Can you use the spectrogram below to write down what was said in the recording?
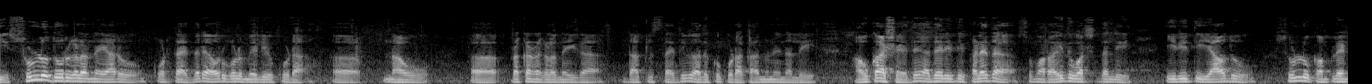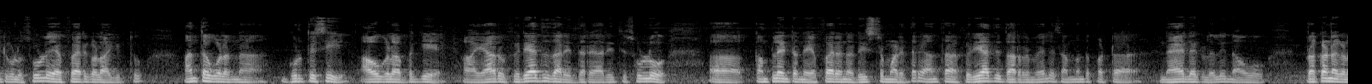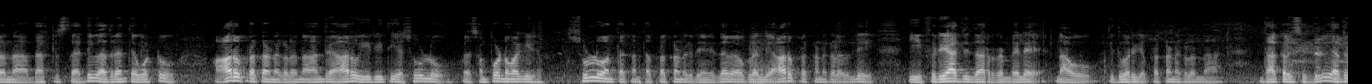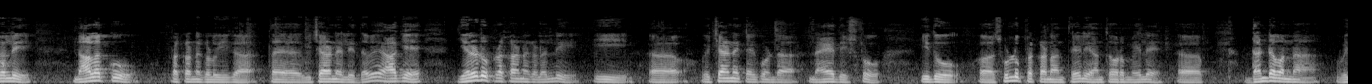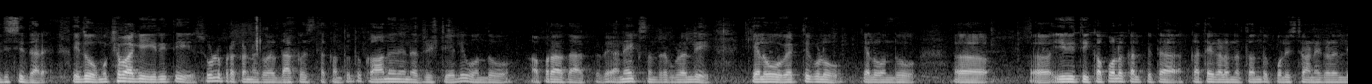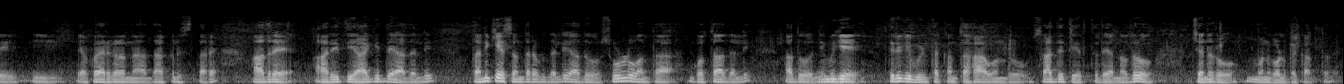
ಈ ಸುಳ್ಳು ದೂರುಗಳನ್ನು ಯಾರು ಕೊಡ್ತಾ ಇದ್ದಾರೆ, ಅವರುಗಳ ಮೇಲೆಯೂ ಕೂಡ ನಾವು ಪ್ರಕರಣಗಳನ್ನು ಈಗ ದಾಖಲಿಸ್ತಾ ಇದ್ದೀವಿ. ಅದಕ್ಕೂ ಕೂಡ ಕಾನೂನಿನಲ್ಲಿ ಅವಕಾಶ ಇದೆ. ಅದೇ ರೀತಿ ಕಳೆದ ಸುಮಾರು ಐದು ವರ್ಷದಲ್ಲಿ ಈ ರೀತಿ ಯಾವುದು ಸುಳ್ಳು ಕಂಪ್ಲೇಂಟ್ಗಳು, ಸುಳ್ಳು ಎಫ್ಐಆರ್ಗಳಾಗಿತ್ತು, ಅಂಥವುಗಳನ್ನು ಗುರುತಿಸಿ ಅವುಗಳ ಬಗ್ಗೆ, ಆ, ಯಾರು ಫಿರ್ಯಾದಿದಾರಿದ್ದಾರೆ, ಆ ರೀತಿ ಸುಳ್ಳು ಕಂಪ್ಲೇಂಟ್ ಅನ್ನು ಎಫ್ಐಆರ್ ಅನ್ನು ರಿಜಿಸ್ಟರ್ ಮಾಡಿದ್ದಾರೆ, ಅಂತಹ ಫಿರ್ಯಾದಿದಾರರ ಮೇಲೆ ಸಂಬಂಧಪಟ್ಟ ನ್ಯಾಯಾಲಯಗಳಲ್ಲಿ ನಾವು ಪ್ರಕರಣಗಳನ್ನು ದಾಖಲಿಸ್ತಾ ಇದ್ದೀವಿ. ಅದರಂತೆ ಒಟ್ಟು ಆರು ಪ್ರಕರಣಗಳನ್ನು, ಅಂದರೆ ಆರು ಈ ರೀತಿಯ ಸುಳ್ಳು, ಸಂಪೂರ್ಣವಾಗಿ ಸುಳ್ಳು ಅಂತಕ್ಕಂಥ ಪ್ರಕರಣಗಳೇನಿದ್ದಾವೆ ಅವುಗಳಲ್ಲಿ ಆರು ಪ್ರಕರಣಗಳಲ್ಲಿ ಈ ಫಿರ್ಯಾದಿದಾರರ ಮೇಲೆ ನಾವು ಇದುವರೆಗೆ ಪ್ರಕರಣಗಳನ್ನು ದಾಖಲಿಸಿದ್ದೀವಿ. ಅದರಲ್ಲಿ ನಾಲ್ಕು ಪ್ರಕರಣಗಳು ಈಗ ವಿಚಾರಣೆಯಲ್ಲಿದ್ದಾವೆ. ಹಾಗೆ ಎರಡು ಪ್ರಕರಣಗಳಲ್ಲಿ ಈ ವಿಚಾರಣೆ ಕೈಗೊಂಡ ನ್ಯಾಯಾಧೀಶರು ಇದು ಸುಳ್ಳು ಪ್ರಕರಣ ಅಂತ ಹೇಳಿ ಅಂಥವರ ಮೇಲೆ ದಂಡವನ್ನ ವಿಧಿಸಿದ್ದಾರೆ. ಇದು ಮುಖ್ಯವಾಗಿ ಈ ರೀತಿ ಸುಳ್ಳು ಪ್ರಕರಣಗಳನ್ನು ದಾಖಲಿಸತಕ್ಕಂಥದ್ದು ಕಾನೂನಿನ ದೃಷ್ಟಿಯಲ್ಲಿ ಒಂದು ಅಪರಾಧ ಆಗ್ತದೆ. ಅನೇಕ ಸಂದರ್ಭಗಳಲ್ಲಿ ಕೆಲವು ವ್ಯಕ್ತಿಗಳು ಕೆಲವೊಂದು ಈ ರೀತಿ ಕಪೋಲಕಲ್ಪಿತ ಕಥೆಗಳನ್ನು ತಂದು ಪೊಲೀಸ್ ಠಾಣೆಗಳಲ್ಲಿ ಈ ಎಫ್ಐಆರ್ಗಳನ್ನು ದಾಖಲಿಸುತ್ತಾರೆ. ಆದರೆ ಆ ರೀತಿ ಆಗಿದ್ದೇ ಆದಲ್ಲಿ, ತನಿಖೆ ಸಂದರ್ಭದಲ್ಲಿ ಅದು ಸುಳ್ಳು ಅಂತ ಗೊತ್ತಾದಲ್ಲಿ ಅದು ನಿಮಗೆ ತಿರುಗಿ ಬೀಳ್ತಕ್ಕಂತಹ ಒಂದು ಸಾಧ್ಯತೆ ಇರ್ತದೆ ಅನ್ನೋದು ಜನರು ಮನಗೊಳ್ಳಬೇಕಾಗ್ತದೆ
